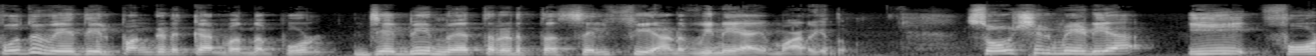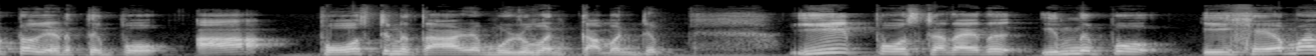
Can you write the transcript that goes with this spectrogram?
പൊതുവേദിയിൽ പങ്കെടുക്കാൻ വന്നപ്പോൾ ജെബി മേത്തർ എടുത്ത സെൽഫിയാണ് വിനയായി മാറിയത്. സോഷ്യൽ മീഡിയ ഈ ഫോട്ടോ എടുത്തിപ്പോൾ ആ പോസ്റ്റിന് താഴെ മുഴുവൻ കമന്റും ഈ പോസ്റ്റ് അതായത് ഇന്നിപ്പോൾ ഈ ഹേമ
